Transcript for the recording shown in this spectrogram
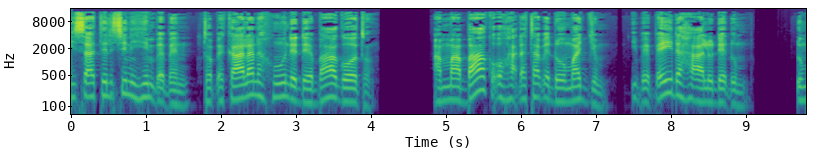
isa tilsini himɓe ɓen to ɓe kaalana huunde de baa gooto. Amma baa ko o haɗata ɓe dow majjum iɓe ɓeyda haalude ɗum ɗum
